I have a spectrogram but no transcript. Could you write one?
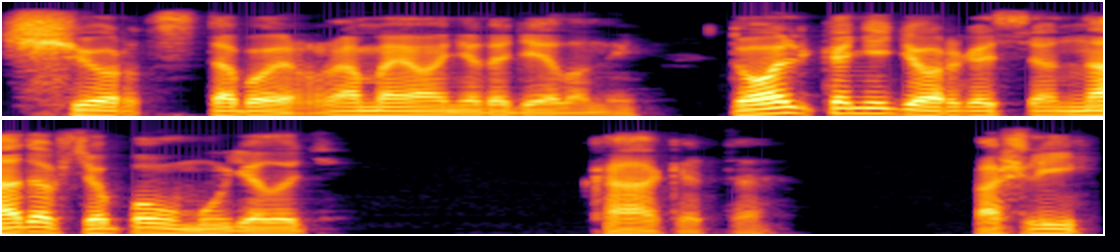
«Черт с тобой, Ромео недоделанный! Только не дергайся, надо все по уму делать». «Как это?» «Пошли!»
